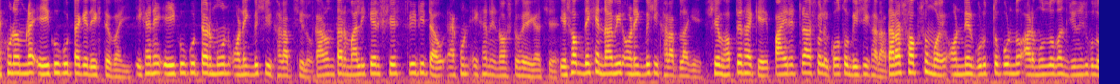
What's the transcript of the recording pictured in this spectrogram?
এখন আমরা এই কুকুরটাকে দেখতে পাই। এখানে এই কুকুরটার মন অনেক বেশি খারাপ ছিল, কারণ তার মালিকের শেষ স্মৃতিটাও এখন এখানে নষ্ট হয়ে গেছে। এসব দেখে নামির অনেক বেশি খারাপ লাগে। সে ভাবতে থাকে, পাইরেটরা আসলে কত বেশি খারাপ। তারা সব সময় অন্যের গুরুত্বপূর্ণ আর মূল্যবান জিনিসগুলো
